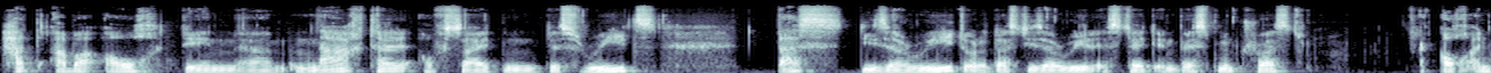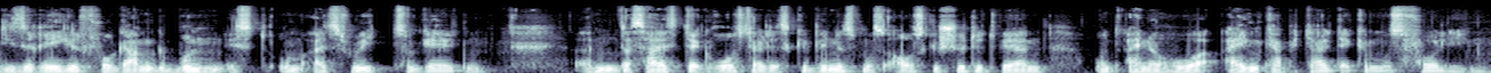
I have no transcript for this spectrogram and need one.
hat aber auch den ähm, Nachteil auf Seiten des REITs, dass dieser REIT oder dass dieser Real Estate Investment Trust auch an diese Regelvorgaben gebunden ist, um als REIT zu gelten. Ähm, das heißt, der Großteil des Gewinnes muss ausgeschüttet werden und eine hohe Eigenkapitaldecke muss vorliegen.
